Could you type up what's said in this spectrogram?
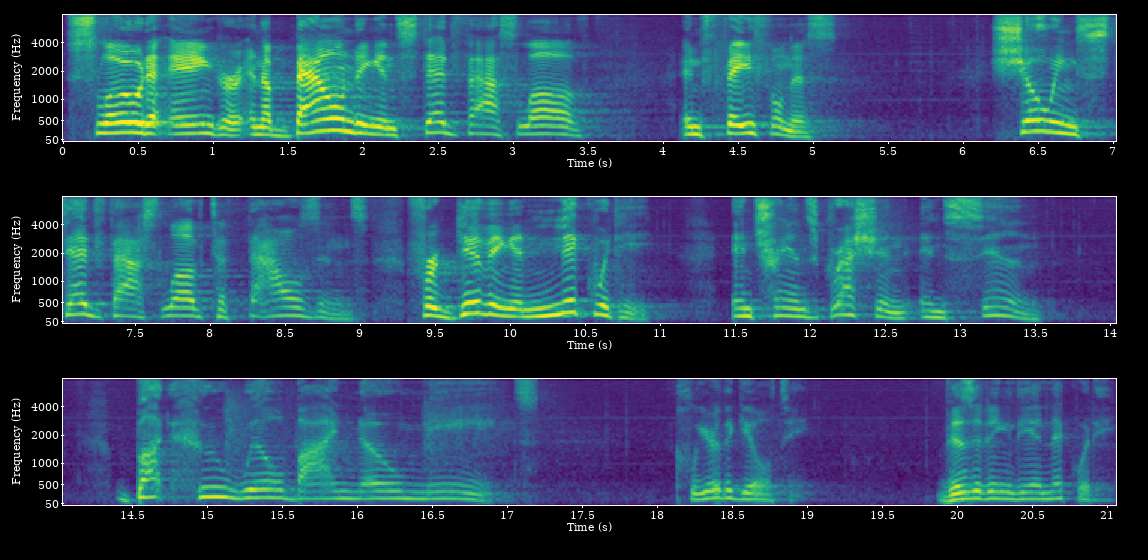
slow to anger, and abounding in steadfast love and faithfulness, showing steadfast love to thousands, forgiving iniquity and transgression and sin, but who will by no means clear the guilty, visiting the iniquity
